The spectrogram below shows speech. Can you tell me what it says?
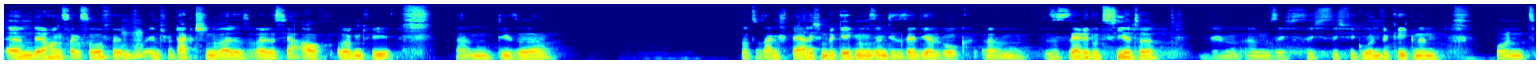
ähm, der Hong Sang-soo-Film, Mhm. Introduction, weil es, weil es ja auch irgendwie ähm, diese sozusagen spärlichen Begegnungen sind, diese sehr Dialog, ähm, dieses sehr reduzierte, dem ähm, sich, sich, sich Figuren begegnen und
